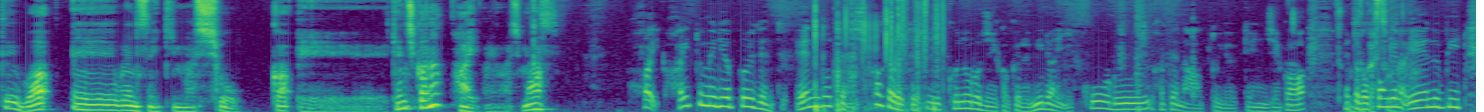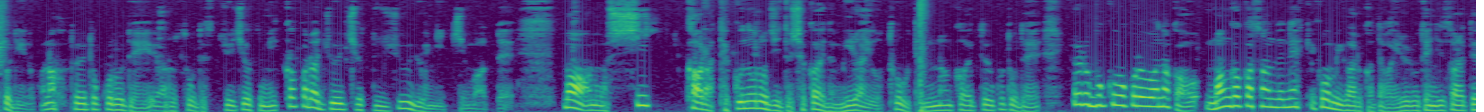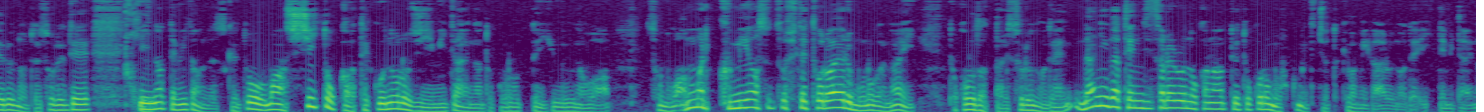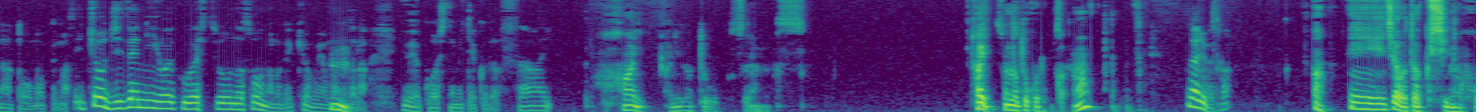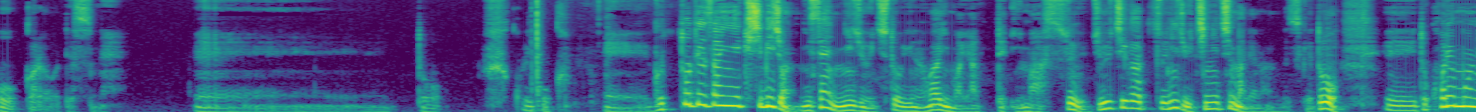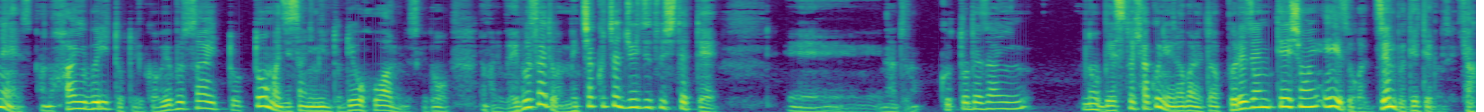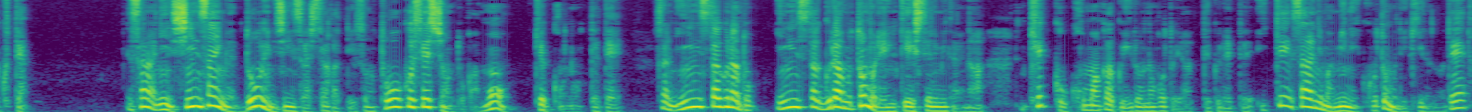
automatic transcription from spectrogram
では、えー、オレンジさん行きましょうか。えー、展示かな？はい、お願いします。はい。ハイトメディアプレゼンツエンド展仕掛けるテクノロジーかける未来イコールハテナという展示が、えっと、六本木の ANB とかでいいのかな？というところでやるそうです。11月3日から11月14日まで。まあ、あの、死からテクノロジーと社会の未来を問う展覧会ということで、いろいろ僕はこれはなんか漫画家さんでね、興味がある方がいろいろ展示されているので、それで気になってみたんですけど、まあ死とかテクノロジーみたいなところっていうのは、その、あんまり組み合わせとして捉えるものがないところだったりするので、何が展示されるのかなっていうところも含めてちょっと興味があるので、行ってみたいなと思ってます。一応事前に予約が必要なそうなので、興味を持ったら予約をしてみてください。うん、はい。ありがとうございます。はい。そんなところかな？大丈夫ですか？あ、えー、じゃあ私の方からはですね、えーと、これいこうか。えー、グッドデザインエキシビジョン2021というのが今やっています。11月21日までなんですけど、えっ、ー、と、これもね、あの、ハイブリッドというか、ウェブサイトと、まあ、実際に見ると両方あるんですけど、なんかね、ウェブサイトがめちゃくちゃ充実してて、えー、なんていうの？グッドデザインのベスト100に選ばれたプレゼンテーション映像が全部出てるんですよ。100点。さらに審査員がどういうふうに審査したかっていうそのトークセッションとかも結構載ってて、さらにインスタグラムと、インスタグラムとも連携してるみたいな、結構細かくいろんなことをやってくれていて、さらにまあ見に行くこともできるので、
